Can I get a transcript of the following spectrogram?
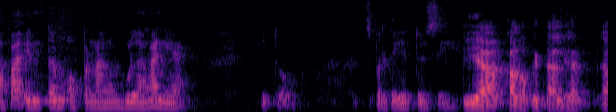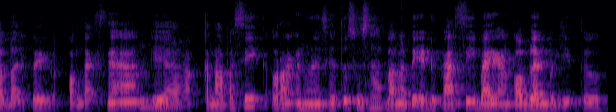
apa in term of penanggulangan ya. Gitu. Seperti itu sih. Iya, kalau kita lihat eh, balik ke konteksnya, ya kenapa sih orang Indonesia itu susah banget diedukasi, banyak yang komplain begitu.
